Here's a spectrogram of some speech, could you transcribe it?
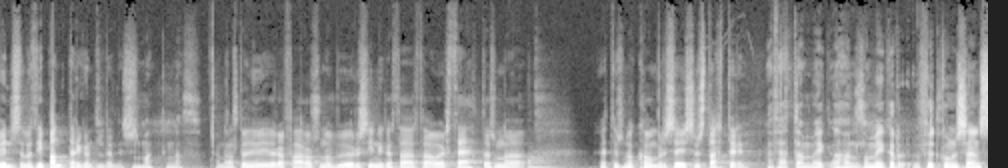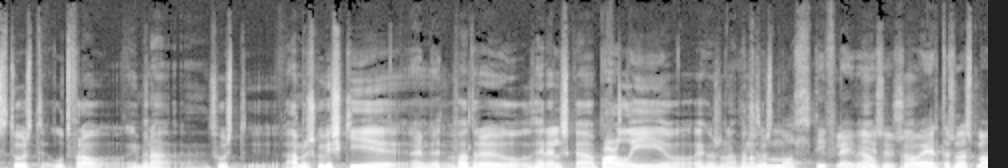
vinsalast í bandaríkjum til dæmis. Magnað. Þannig að alltaf þegar við erum að fara á svona vörusýningar þar þá er þetta svona þetta er svona conversation starterinn Þetta alltaf meikar fullkomni sens, þú veist, út frá, ég meina, þú veist, amerísku viski, Einmitt. fattur og þeir elska barley og eitthvað svona, þannig svona multi flavor Já, svo er þetta svona smá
